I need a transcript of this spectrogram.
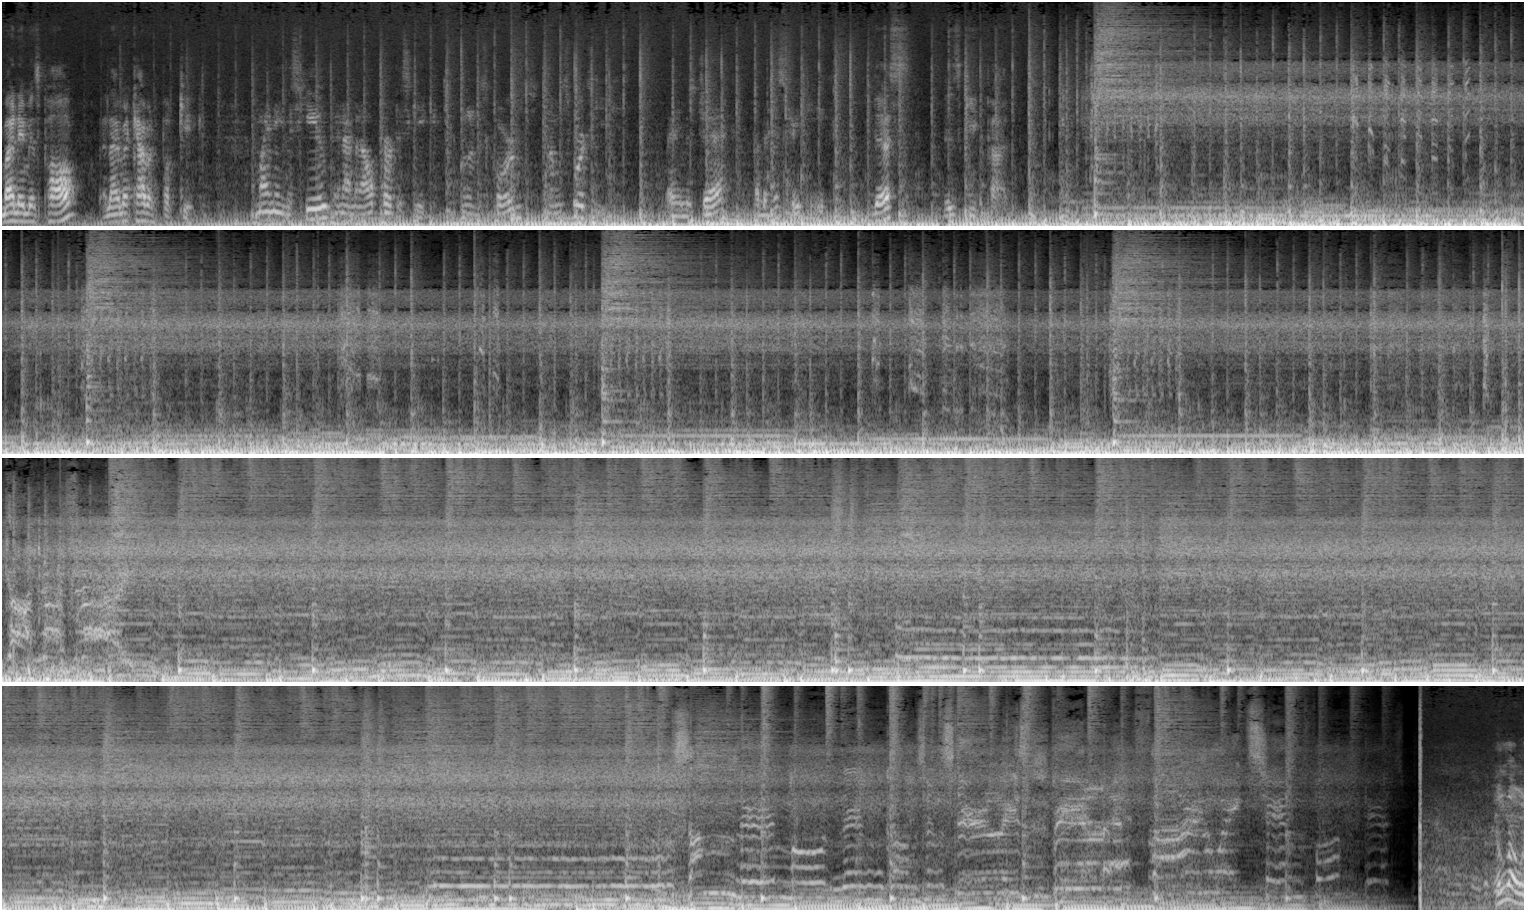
My name is Paul, and I'm a comic book geek. My name is Hugh, and I'm an all-purpose geek. My name is Corbs, and I'm a sports geek. My name is Jack. I'm a history geek. This is Geek Pod.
